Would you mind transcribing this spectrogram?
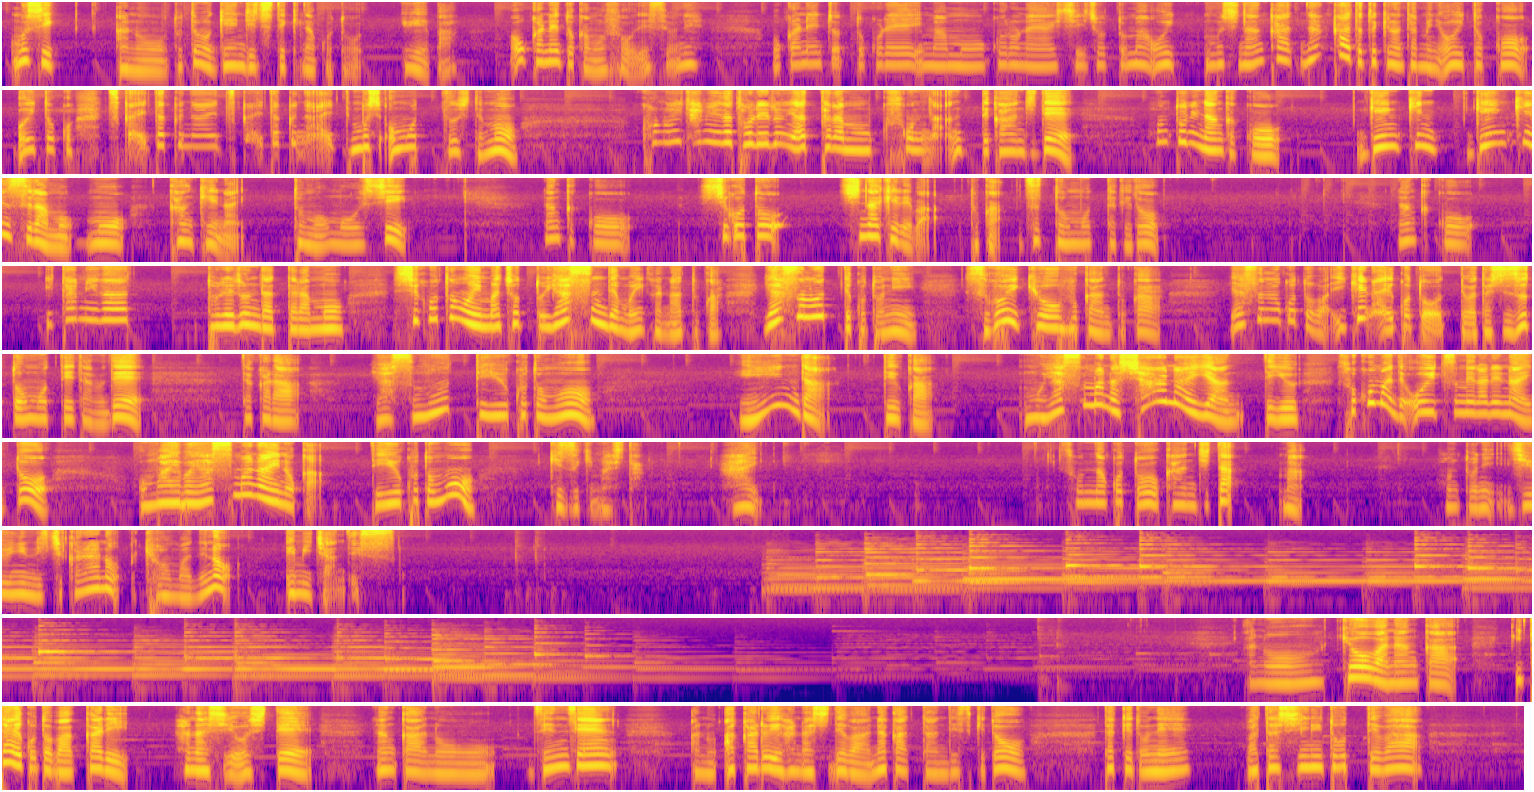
もしあのとても現実的なことを言えばお金とかもそうですよね。お金ちょっとこれ今もうコロナやしちょっとまあおいもし何か何かあった時のために置いとこう置いとこう使いたくない使いたくないってもし思ったとしてもこの痛みが取れるんやったらもうそんなんって感じで本当になんかこう現金現金すらももう関係ないとも思うしなんかこう仕事しなければとかずっと思ったけどなんかこう痛みが取れるんだったらもう仕事も今ちょっと休んでもいいかなとか休むってことにすごい恐怖感とか休むことはいけないことって私ずっと思っていたのでだから休むっていうこともいいんだっていうかもう休まなしゃあないやんっていうそこまで追い詰められないとお前は休まないのかっていうことも気づきました。はいそんなことを感じたまあ本当に12日からの今日までのえみちゃんです。あの今日はなんか痛いことばっかり話をしてなんかあの全然あの明るい話ではなかったんですけどだけどね私にとっては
